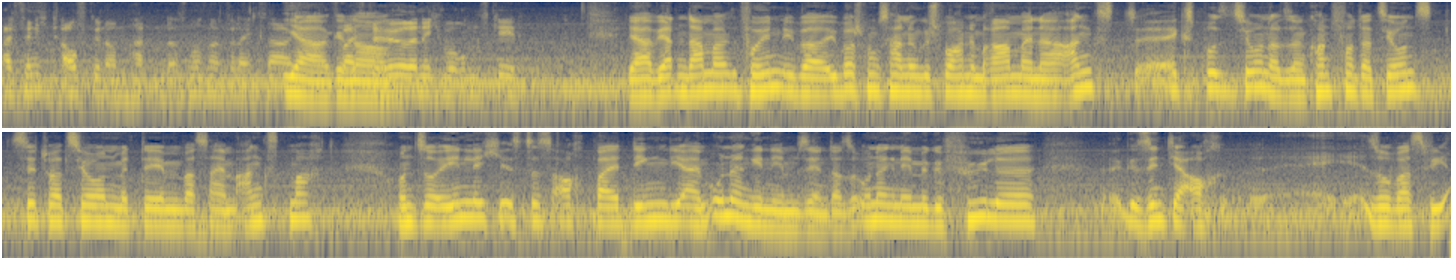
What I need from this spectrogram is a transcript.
als wir nicht aufgenommen hatten. Das muss man vielleicht sagen. Ja, genau. weiß der Hörer nicht, worum es geht. Ja, wir hatten damals vorhin über Übersprungshandlung gesprochen im Rahmen einer Angstexposition, also einer Konfrontationssituation mit dem, was einem Angst macht. Und so ähnlich ist es auch bei Dingen, die einem unangenehm sind. Also unangenehme Gefühle äh, sind ja auch äh, sowas wie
